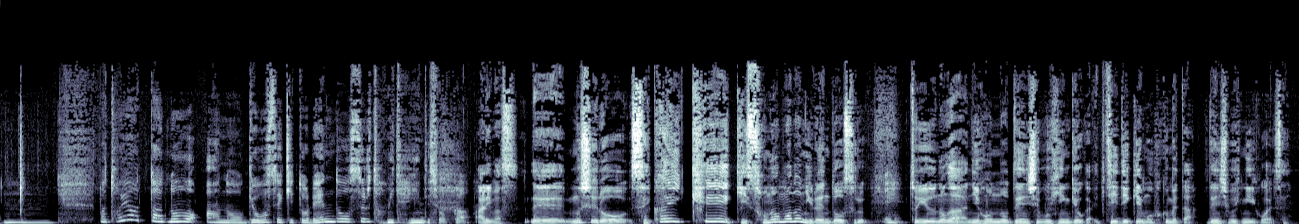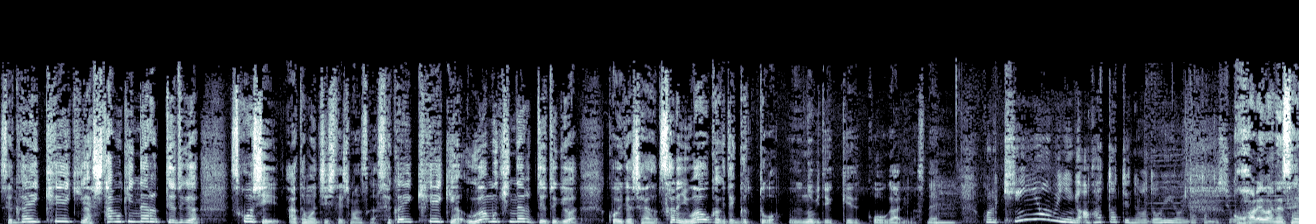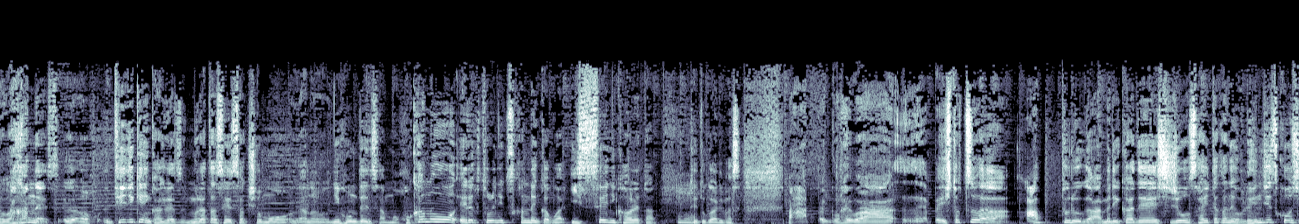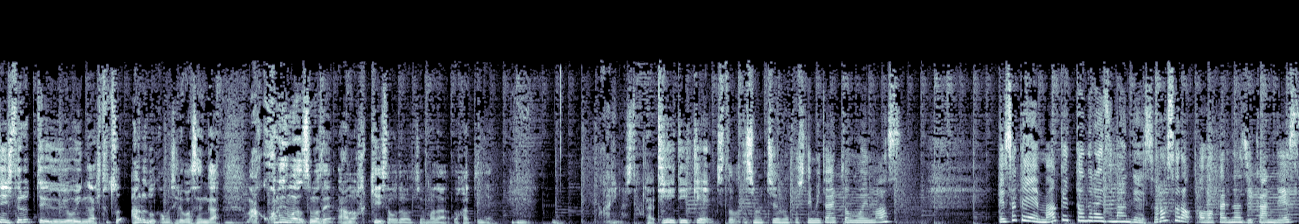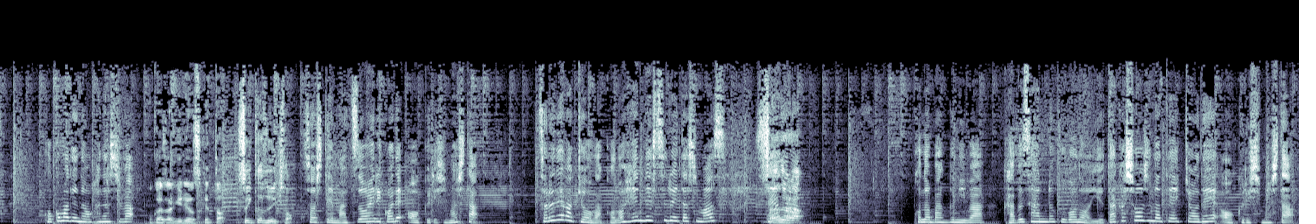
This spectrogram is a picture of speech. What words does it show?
まあ、トヨタの、あの、業績と連動すると見ていいんでしょうか？あります。で、むしろ世界景気そのものに連動するええというのが日本の電子部品業界、TDK も含めた電子部品業界ですね。世界景気が下向きになるっていう時は少し頭打ちしてしまうんですが、世界景気が上向きになるっていう時は、こういう会社はさらに輪をかけてぐっと伸びていく傾向がありますね。これ、金曜日に上がったっていうのはどういう要因だったんでしょう？これはですね、わかんないです。あの、TDK に限らず、村田製作所も、あの、日本電産も、他のエレクトロニクス関連株が一斉に買われたというところがあります。まあ、やっぱりこれは、やっぱり一つは、アップルがアメリカで史上最高値を連日更新してるっていう要因が一つあるのかもしれませんが、まあ、これはすみません。あの、はっきりしたことは私はまだ分かっていない。わかりました。はい TDK、ちょっと私も注目してみたいと思います。えさて、マーケットアナライズマンデー、そろそろお別れの時間です。ここまでのお話は、岡崎亮介と追加随と。そして松尾恵里子でお送りしました。それでは今日はこの辺で失礼いたします。さよなら。この番組は株365の豊か商事の提供でお送りしました。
